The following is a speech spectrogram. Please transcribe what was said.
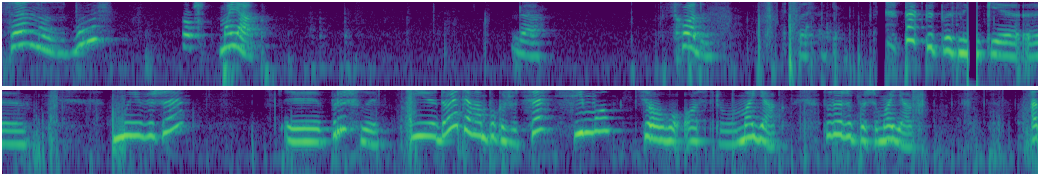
Це нас був маяк. Да. Сходимо, підписники. Так, підписники, е, ми вже е, прийшли. І давайте я вам покажу. Це символ цього острова. Маяк. Тут даже пише маяк. А...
